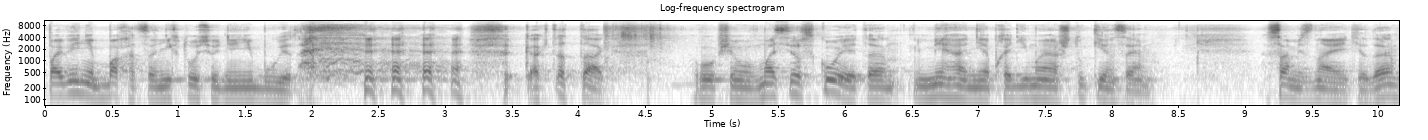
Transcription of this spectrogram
по вене бахаться никто сегодня не будет. Как-то так. В общем, в мастерской это мега необходимая штукенция. Сами знаете, да,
